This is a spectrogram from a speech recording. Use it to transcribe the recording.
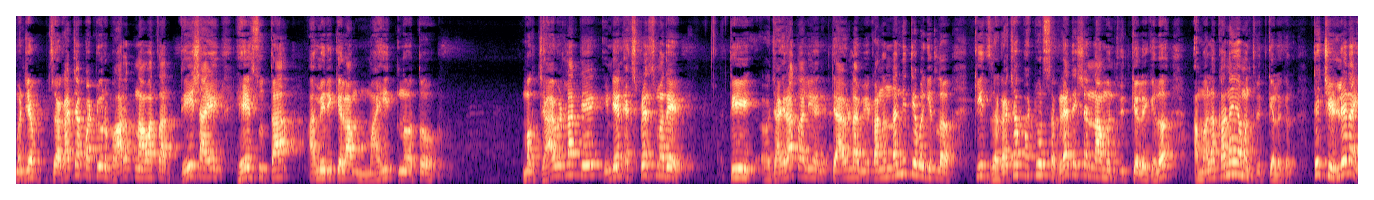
म्हणजे जगाच्या पाठीवर भारत नावाचा देश आहे हे सुद्धा अमेरिकेला माहीत नव्हतं. मग ज्या वेळेला ते इंडियन एक्सप्रेसमध्ये ती जाहिरात आली आणि त्यावेळेला विवेकानंदांनी ते बघितलं की जगाच्या पाठीवर सगळ्या देशांना आमंत्रित केलं गेलं आम्हाला का नाही आमंत्रित केलं गेलं? ते चिडले नाही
